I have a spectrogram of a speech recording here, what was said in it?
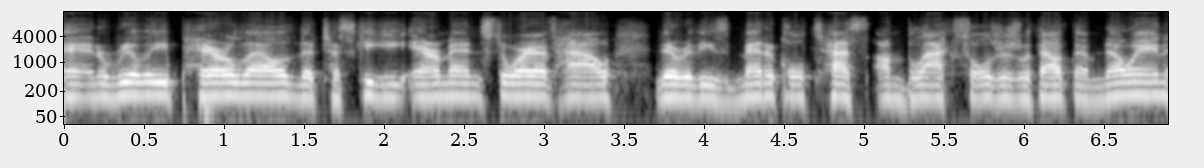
and really paralleled the Tuskegee Airmen story of how there were these medical tests on black soldiers without them knowing.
